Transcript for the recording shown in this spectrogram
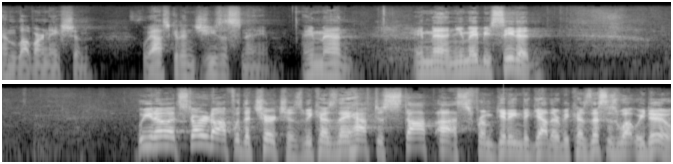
and love our nation. We ask it in Jesus' name. Amen. Amen. You may be seated. Well, you know, it started off with the churches because they have to stop us from getting together because this is what we do,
